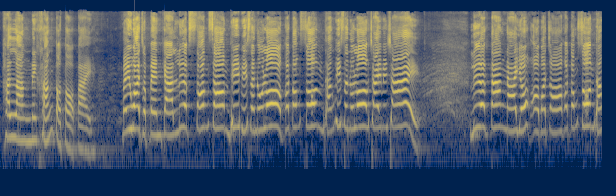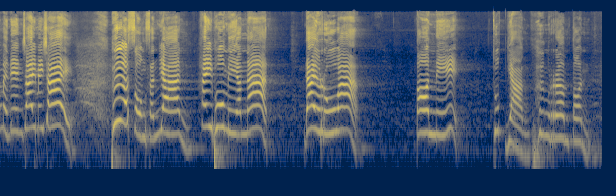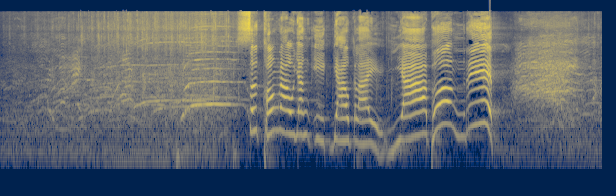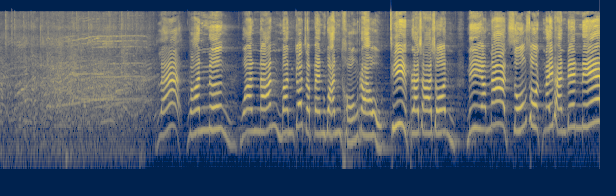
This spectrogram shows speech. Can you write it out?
พลังในครั้งต่อ ๆ ไป ไม่ว่าจะเป็นการเลือกซ่องซ่อมที่พิษณุโลกก็ต้องส้มทั้งพิษณุโลกใช่ไม่ใช่ เลือกตั้งนายกอบจก็ต้องส้มทั้งแผ่นดินใช่ไม่ใช่ เพื่อส่งสัญญาณให้ผู้มีอำนาจ ได้รู้ว่า ตอนนี้ทุกอย่างเพิ่งเริ่มต้น ศึกของเรายังอีกยาวไกล อย่าเพิ่งรีบ และวันหนึ่ง วันนั้นมันก็จะเป็นวันของเราที่ประชาชนมีอำนาจสูงสุดในแผ่นดินนี้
